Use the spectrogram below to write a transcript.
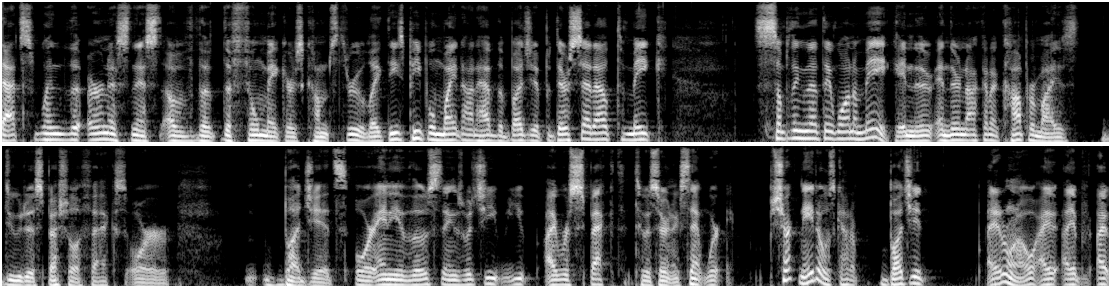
that's when the earnestness of the the filmmakers comes through. Like these people might not have the budget but they're set out to make something that they want to make and they're and they're not going to compromise due to special effects or budgets or any of those things which you, you I respect to a certain extent where Sharknado's got a budget I don't know. I, I I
